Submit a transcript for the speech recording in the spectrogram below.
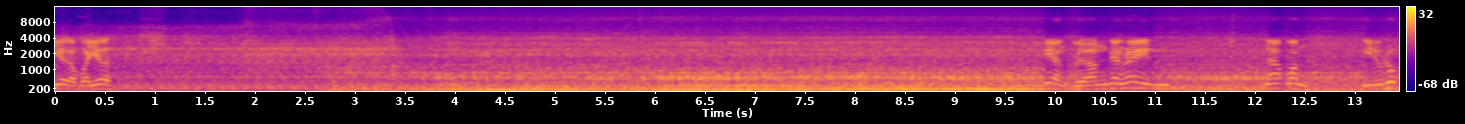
เยอะกับวัวเยอะเที่ยงเหลืองเที่ยงไรหน้ากวังมีดูรุก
